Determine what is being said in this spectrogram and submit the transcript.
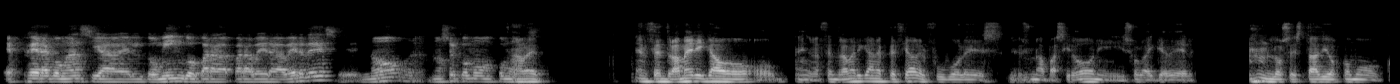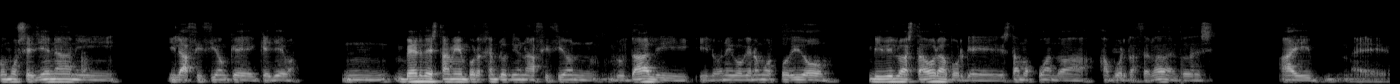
espera con ansia el domingo para, para ver a Verdes. no, no sé cómo. cómo... A ver, en Centroamérica o, en Centroamérica en especial el fútbol es, es, una pasión y solo hay que ver los estadios cómo, cómo se llenan y, y la afición que, que lleva. Mm, Verdes también, por ejemplo, tiene una afición brutal y, y, lo único que no hemos podido vivirlo hasta ahora porque estamos jugando a, a puerta cerrada, entonces hay eh,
